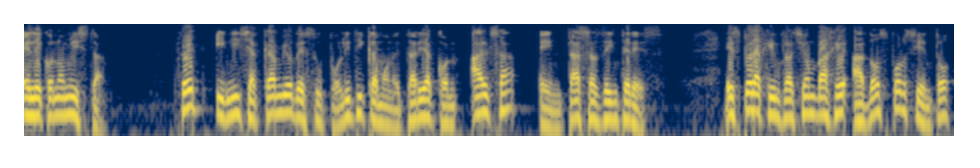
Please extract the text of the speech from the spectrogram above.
El economista. Fed inicia cambio de su política monetaria con alza en tasas de interés. Espera que inflación baje a 2%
